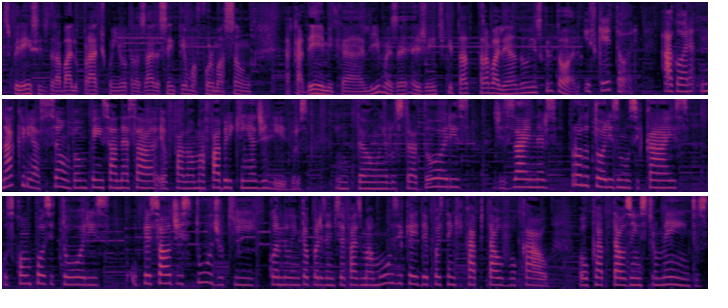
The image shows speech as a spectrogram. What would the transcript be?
experiência de trabalho prático em outras áreas, sem ter uma formação acadêmica ali, mas é, é gente que está trabalhando em escritório. Escritório. Agora, na criação, vamos pensar nessa, eu falo, é uma fabriquinha de livros. Então, ilustradores, designers, produtores musicais, os compositores, o pessoal de estúdio que quando então, por exemplo, você faz uma música e depois tem que captar o vocal ou captar os instrumentos,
